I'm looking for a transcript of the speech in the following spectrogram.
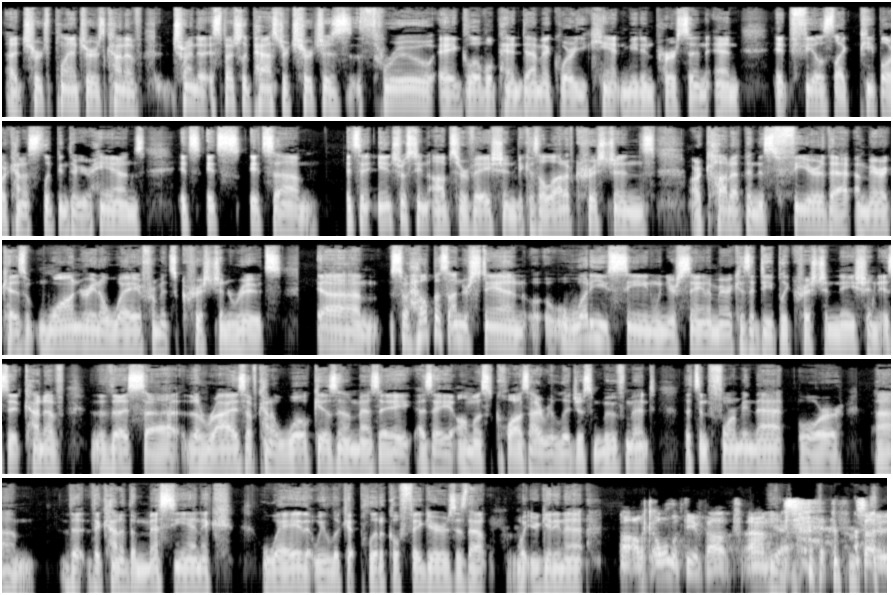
uh, church planters, kind of trying to, especially pastor churches through a global pandemic where you can't meet in person, and it feels like people are kind of slipping through your hands. It's it's it's um it's an interesting observation because a lot of Christians are caught up in this fear that America is wandering away from its Christian roots. Um, so help us understand what are you seeing when you're saying America is a deeply Christian nation? Is it kind of this uh, the rise of kind of wokeism as a as a almost quasi religious movement that's informing that, or um, the the kind of the messianic way that we look at political figures? Is that what you're getting at? Oh, like all of the above. Um, Yeah. So, so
